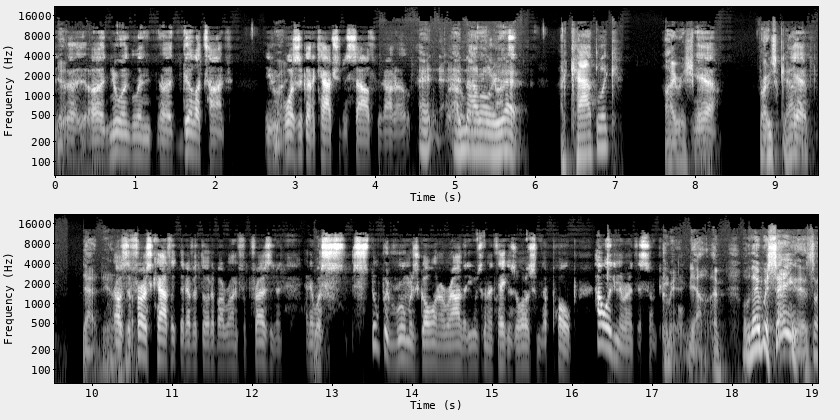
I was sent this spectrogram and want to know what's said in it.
Yeah. uh, uh, New England uh, dilettante. He wasn't going to capture the South without a. And, without and not only Johnson. that, a Catholic Irishman. Yeah. First Catholic. That, you know, I was the first Catholic that ever thought about running for president, and there was s- stupid rumors going around that he was going to take his orders from the Pope. How ignorant are some I people? mean, yeah. I'm, well, they were saying this. uh,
